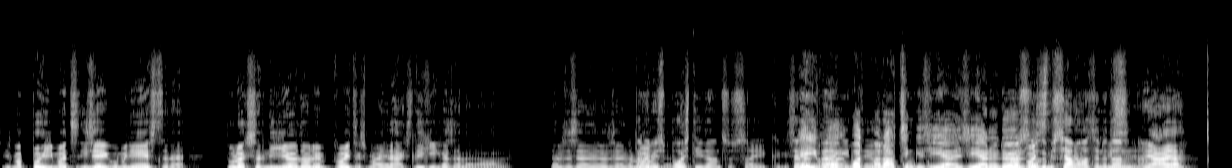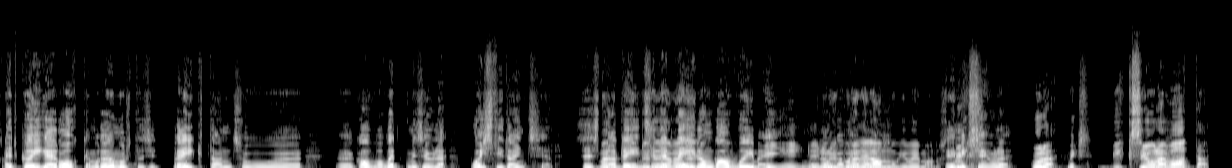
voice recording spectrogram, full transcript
siis ma põhimõtteliselt, isegi kui mõni eestlane tuleks seal nii-öelda olümpiavõitjaks, ma ei läheks ligi ka sellele alale. täpselt see on, see on oota, aga mis postitantsust sai ikkagi? ei, vot ma tahtsingi siia, siia nüüd öelda ah,. mis jama see nüüd on? ja, et kõige rohkem rõõmustasid breiktantsu kavva võtmise üle postitantsijad, sest Mõt, nad leidsid, et neil nüüd... on ka võim-, ei, ei, neil on ka võimalus. neil ammugi võimalust. ei, miks ei ole? kuule, miks? miks ei ole, vaata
